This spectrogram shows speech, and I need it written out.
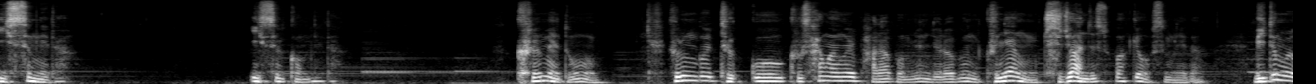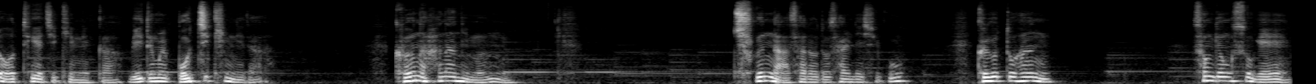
있습니다. 있을 겁니다. 그럼에도 그런 걸 듣고 그 상황을 바라보면 여러분 그냥 주저앉을 수밖에 없습니다. 믿음을 어떻게 지킵니까? 믿음을 못 지킵니다. 그러나 하나님은 죽은 나사로도 살리시고 그리고 또한 성경 속에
